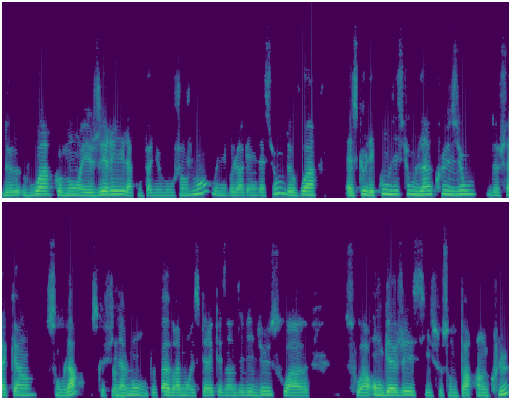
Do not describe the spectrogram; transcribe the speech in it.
de voir comment est géré l'accompagnement au changement au niveau de l'organisation, de voir est-ce que les conditions de l'inclusion de chacun sont là, parce que mmh finalement, on ne peut pas vraiment espérer que les individus soient soient engagés s'ils ne se sentent pas inclus.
